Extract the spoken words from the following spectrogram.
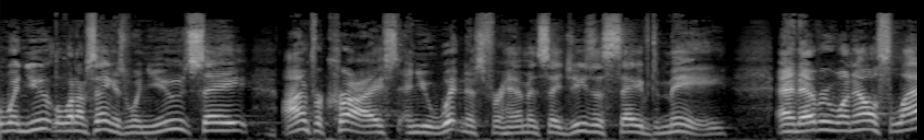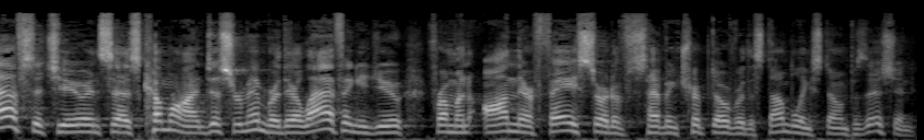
when you, what I'm saying is when you say, I'm for Christ, and you witness for him and say, Jesus saved me, and everyone else laughs at you and says, come on, just remember, they're laughing at you from an on their face sort of having tripped over the stumbling stone position.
